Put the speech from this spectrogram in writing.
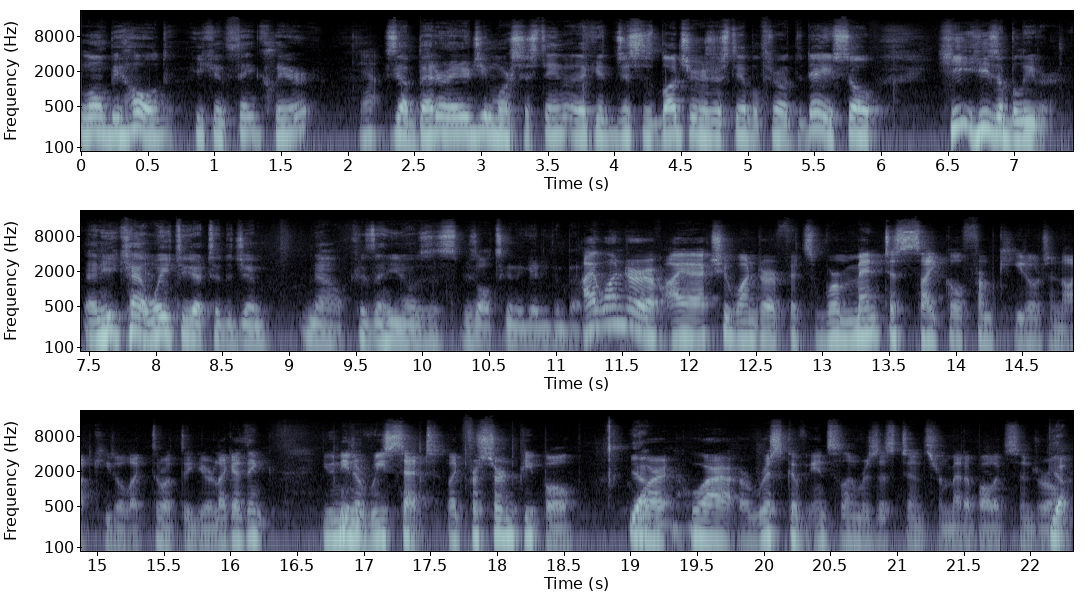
lo and behold, he can think clear. Yeah. He's got better energy, more sustainable. Like it, just his blood sugars are stable throughout the day. So he, he's a believer, and he can't wait to get to the gym now because then he knows his results going to get even better. I wonder if I actually wonder if it's we're meant to cycle from keto to not keto like throughout the year. Like I think you need a reset. Like for certain people Yeah. who are who are at risk of insulin resistance or metabolic syndrome, Yeah.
